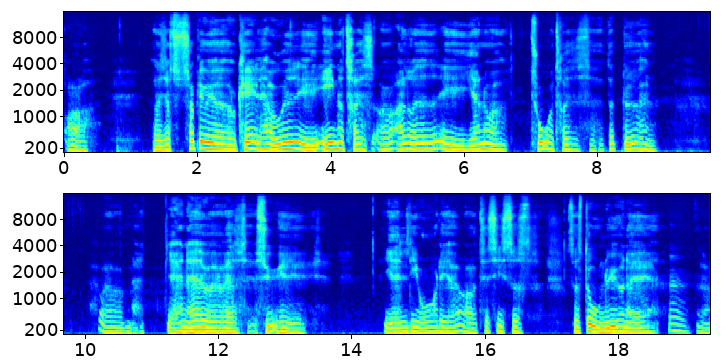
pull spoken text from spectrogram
Og, jeg, så blev jeg lokal herude i 61, og allerede i januar 62, der døde han. Øh, ja, han havde jo været syg i, i alle de år der, og til sidst så, så stod nyrerne af. Mm. Ja.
